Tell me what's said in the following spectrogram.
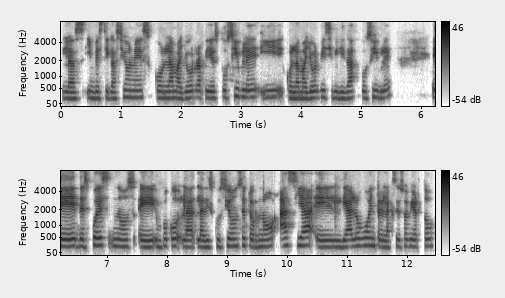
las investigaciones con la mayor rapidez posible y con la mayor visibilidad posible. Eh, después nos, eh, un poco la, la, discusión se tornó hacia el diálogo entre el acceso abierto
